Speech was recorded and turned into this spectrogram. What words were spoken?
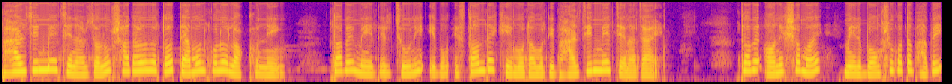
ভার্জিন মেয়ে চেনার জন্য সাধারণত তেমন কোনো লক্ষণ নেই। তবে মেয়েদের যোনি এবং স্তন দেখে মোটামুটি ভার্জিন মেয়ে চেনা যায়। তবে অনেক সময় মেয়ের বংশগতভাবে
